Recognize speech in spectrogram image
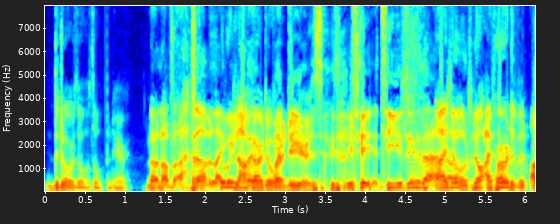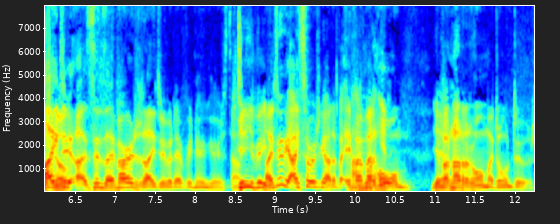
The door is always open here. No, no, but, no, but like We lock but- our door but on do New you- Year's. do, do you do that? I No. don't. No, I've heard of it. but I no. do. Uh, since I've heard it, I do it every New Year's. Now. Do you really? I do. I swear to God, if, if Ah, I'm at you- home, Yeah. If I'm not at home, I don't do it.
